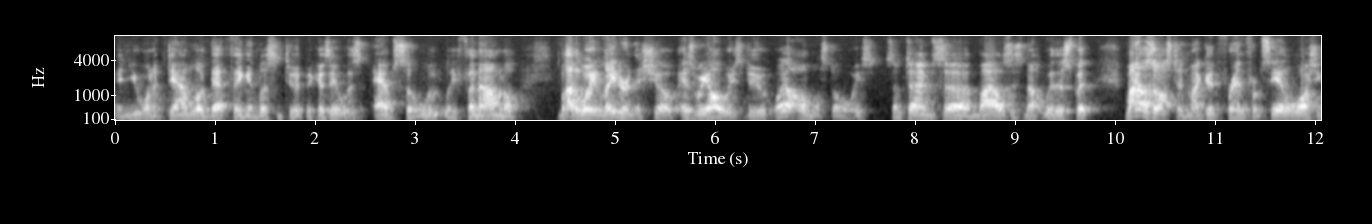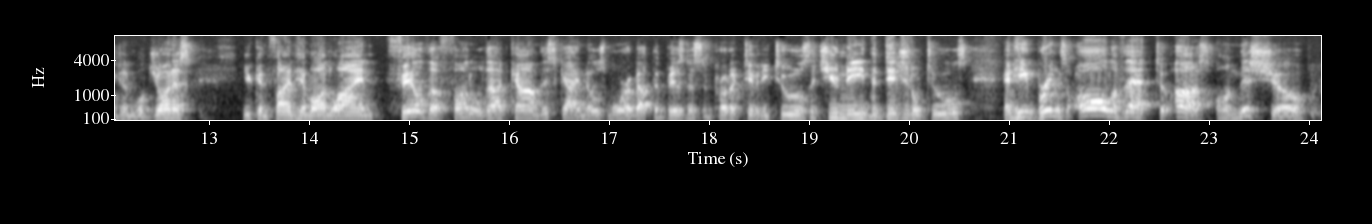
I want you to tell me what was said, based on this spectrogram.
and you want to download that thing and listen to it because it was absolutely phenomenal. By the way, later in the show, as we always do, well, almost always, sometimes uh, Miles is not with us, but Miles Austin, my good friend from Seattle, Washington, will join us you can find him online, fillthefunnel.com. This guy knows more about the business and productivity tools that you need, the digital tools, and he brings all of that to us on this show,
